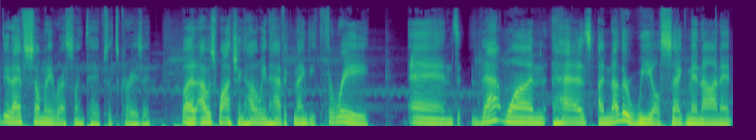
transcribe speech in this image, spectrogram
Dude, I have so many wrestling tapes. It's crazy. But I was watching Halloween Havoc 93, and that one has another wheel segment on it.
